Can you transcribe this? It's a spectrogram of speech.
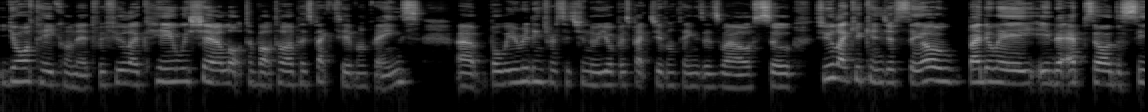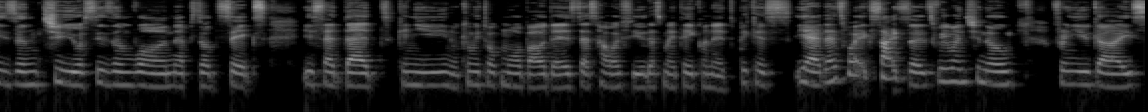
your take on it. We feel like here we share a lot about our perspective on things, uh, but we're really interested to know your perspective on things as well. So feel like you can just say, oh, by the way, in the episode of season two or season one, episode six, you said that. Can you, you know, can we talk more about this? That's how I feel. That's my take on it. Because yeah, that's what excites us. We want to know from you guys,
